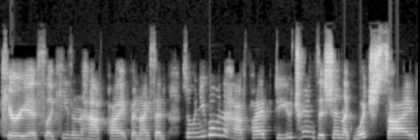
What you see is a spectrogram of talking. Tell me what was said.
curious, like he's in the half pipe. And I said, So when you go in the half pipe, do you transition? Like, which side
